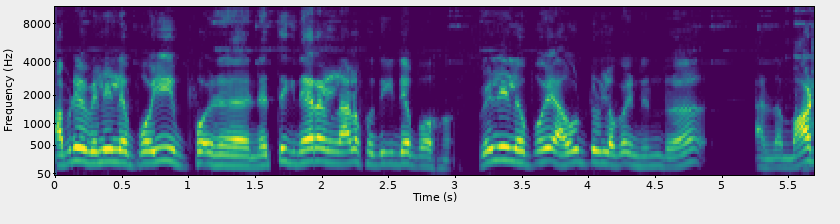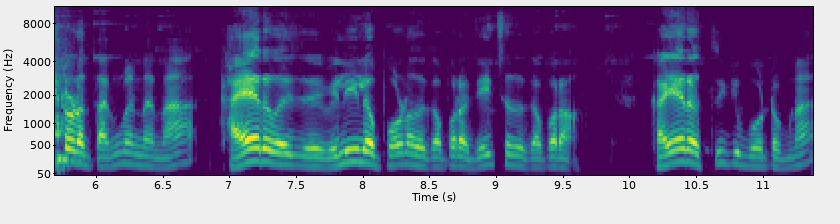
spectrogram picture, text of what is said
அப்படியே வெளியில போய் நெத்திக்கு நேரங்களால குத்திக்கிட்டே போகும். வெளியில போய் அவுட்டூர்ல போய் நின்றும். அந்த மாட்டோட தன்மை என்னன்னா கயிறு வெளியில போனதுக்கு அப்புறம் கயிறை தூக்கி போட்டோம்னா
